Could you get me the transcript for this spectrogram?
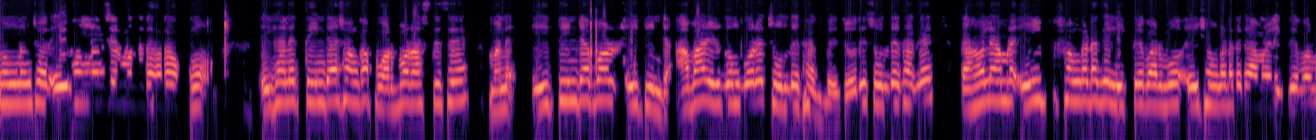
ভগ্নাংশ আর এই ভগ্নাংশের মধ্যে দেখো তো এখানে তিনটা সংখ্যা পরপর আসতেছে মানে এই তিনটা পর এই তিনটা। আবার এরকম করে চলতে থাকবে। যদি চলতে থাকে তাহলে আমরা এই সংখ্যাটাকে লিখতে পারব, এই সংখ্যাটা থেকে আমরা লিখতে পারব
